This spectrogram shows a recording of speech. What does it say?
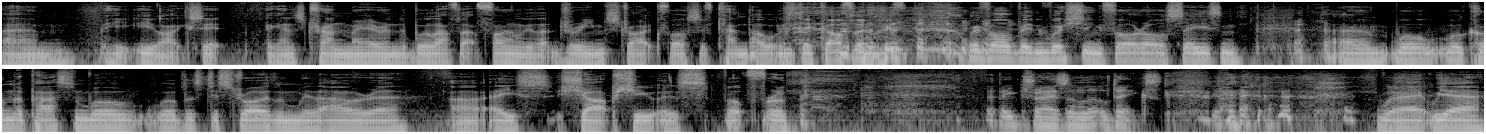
um, he, he likes it against Tranmere, and we'll have that finally that dream strike force of Candol and Dickov that we've, we've all been wishing for all season. Um, will we'll come to pass, and we'll we'll just destroy them with our uh, our ace sharpshooters up front. Big trays and little dicks. Where yeah,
